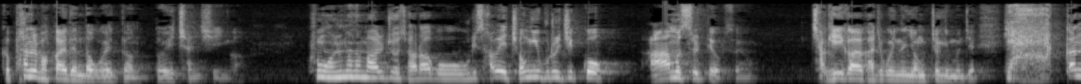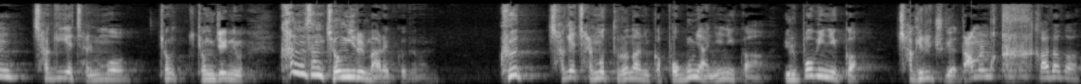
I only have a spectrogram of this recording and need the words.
그 판을 바꿔야 된다고 했던 노회찬 씨인가. 그럼 얼마나 말도 잘하고, 우리 사회에 정의 부르짖고, 아무 쓸데 없어요. 자기가 가지고 있는 영적인 문제, 약간 자기의 잘못, 경, 경쟁님, 항상 정의를 말했거든. 그 자기의 잘못 드러나니까, 복음이 아니니까, 율법이니까, 자기를 죽여. 남을 막 가다가,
